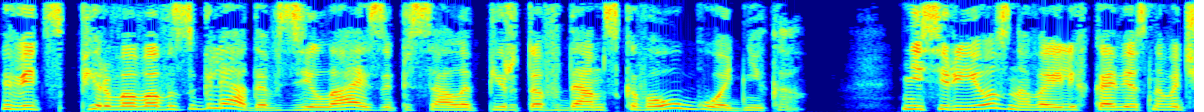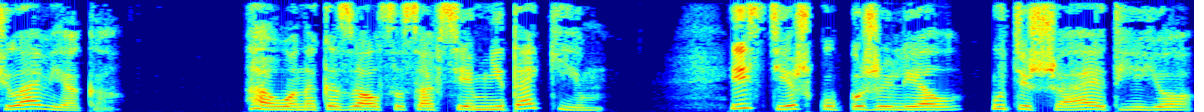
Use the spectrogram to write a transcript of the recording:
Ведь с первого взгляда взяла и записала Пирта в дамского угодника, несерьезного и легковесного человека. А он оказался совсем не таким. И стежку пожалел, утешает ее,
